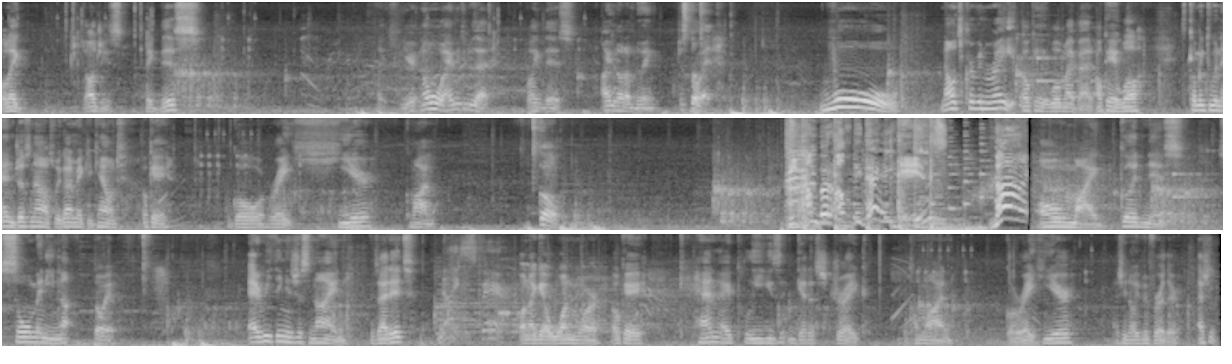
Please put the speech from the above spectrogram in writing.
Go like, oh jeez, like this. Like here, no, I need to do that. Like this. I don't even know what I'm doing. Just throw it. Whoa, now it's curving right. Okay, well, my bad. Okay, well, it's coming to an end just now, so we gotta make it count. Okay, go right here. Come on. Go. The number of the day is nine. Oh my goodness. So many not throw it. Everything is just nine. Is that it? Nice spare. Oh, and I get one more. Okay. Can I please get a strike? Come on. Go right here. Actually, no, even further. Actually,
